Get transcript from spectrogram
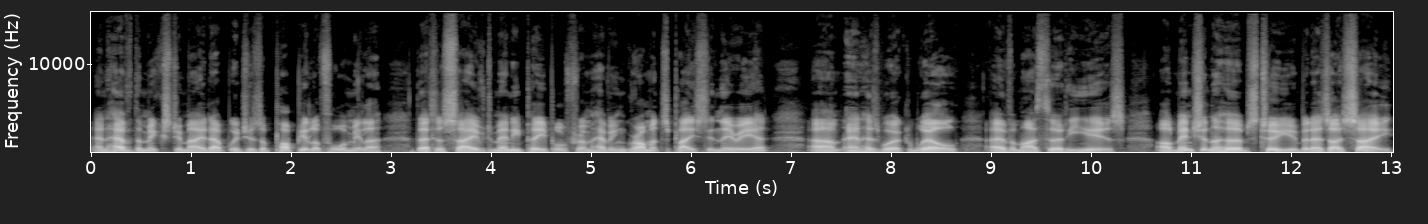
and have the mixture made up, which is a popular formula that has saved many people from having grommets placed in their ear um, and has worked well over my 30 years. I'll mention the herbs to you, but as I say,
